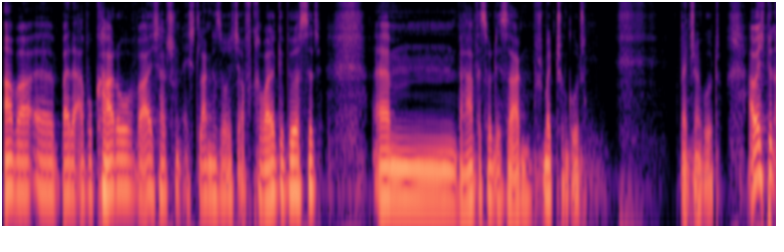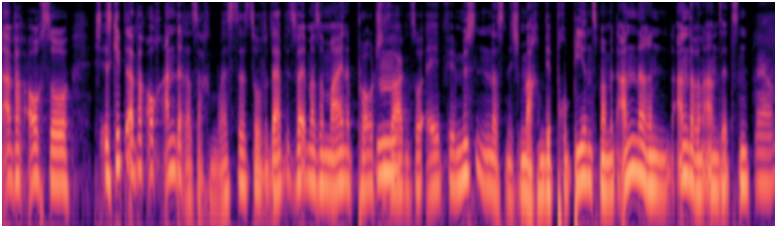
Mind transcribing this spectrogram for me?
Aber äh, bei der Avocado war ich halt schon echt lange so richtig auf Krawall gebürstet. Ähm, ja, was soll ich sagen? Schmeckt schon gut. Schmeckt schon gut. Aber ich bin einfach auch so, ich, es gibt einfach auch andere Sachen, weißt du? So, da das war immer so mein Approach Mhm. zu sagen, so, ey, wir müssen das nicht machen. Wir probieren es mal mit anderen, anderen Ansätzen Ja.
